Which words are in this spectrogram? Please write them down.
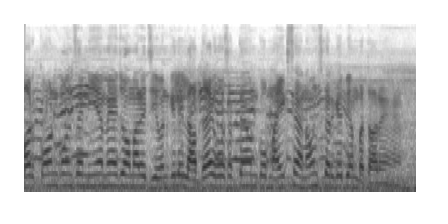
और कौन कौन से नियम हैं जो हमारे जीवन के लिए लाभदायक हो सकते हैं, उनको माइक से अनाउंस करके भी हम बता रहे हैं।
